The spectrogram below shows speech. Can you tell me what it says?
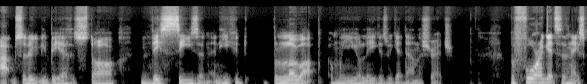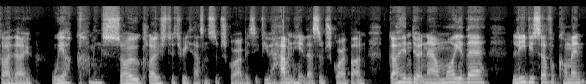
absolutely be a star this season and he could blow up and win your league as we get down the stretch. Before I get to the next guy, though, we are coming so close to 3,000 subscribers. If you haven't hit that subscribe button, go ahead and do it now. And while you're there, leave yourself a comment.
